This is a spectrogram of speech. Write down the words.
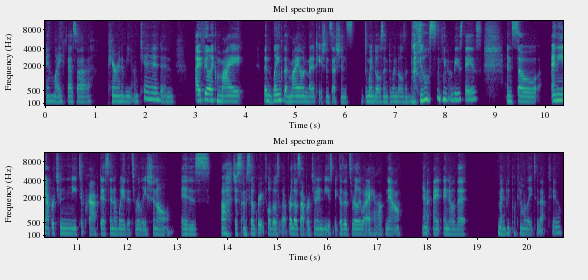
in life as a parent of a young kid, and I feel like my the length of my own meditation sessions dwindles and dwindles and dwindles, you know, these days. And so any opportunity to practice in a way that's relational is uh, just I'm so grateful those for those opportunities because it's really what I have now. And I, I know that many people can relate to that too.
